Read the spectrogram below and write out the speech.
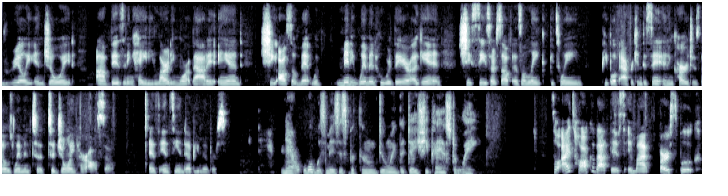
really enjoyed uh, visiting Haiti, learning more about it, and she also met with many women who were there. Again, she sees herself as a link between people of African descent and encourages those women to to join her also as NCNW members. Now, what was Mrs. Bethune doing the day she passed away? So I talk about this in my first book,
